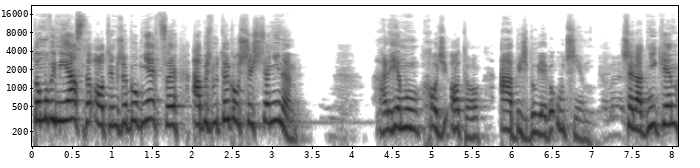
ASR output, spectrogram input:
To mówi mi jasno o tym, że Bóg nie chce, abyś był tylko chrześcijaninem. Ale Jemu chodzi o to, abyś był Jego uczniem. Czeladnikiem,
